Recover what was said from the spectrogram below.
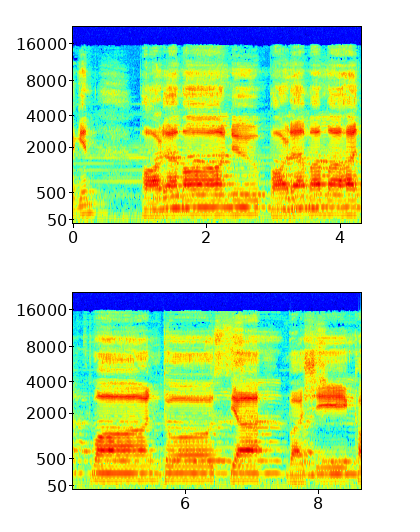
again परमानु परममहत्वान्तोऽस्य Vashikaraha.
